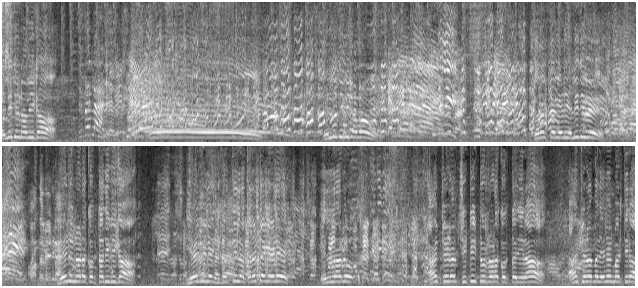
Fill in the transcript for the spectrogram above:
ಎಲ್ಲಿದ್ದೀವಿ ನಾವೀಗ? ಎಲ್ಲಿದ್ದೀವಿ ನಾವು? ಕರೆಕ್ಟಾಗಿ ಹೇಳಿ, ಎಲ್ಲಿದ್ದೀವಿ? ಏನು ನೋಡಕ್ ಹೋಗ್ತಾ ಇದೀವಿ ಈಗ? ಏನು ಇಲ್ಲ ಗೊತ್ತಿಲ್ಲ. ಕರೆಕ್ಟಾಗಿ ಹೇಳಿ. ಎಲ್ಲರೂ ಆಮ್ಸ್ಟರ್ಡಮ್ ಸಿಟಿ ಟೂರ್ ನೋಡಕ್ ಹೋಗ್ತಾ ಇದೀರಾ? ಆಮ್ಸ್ಟರ್ಡಮ್ ಅಲ್ಲಿ ಏನೇನ್ ಮಾಡ್ತೀರಾ?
